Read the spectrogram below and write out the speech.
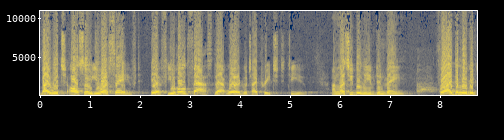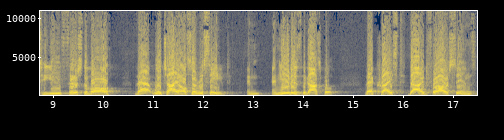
by which also you are saved, if you hold fast that word which I preached to you, unless you believed in vain. For I delivered to you first of all that which I also received. And and here it is, the gospel, that Christ died for our sins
